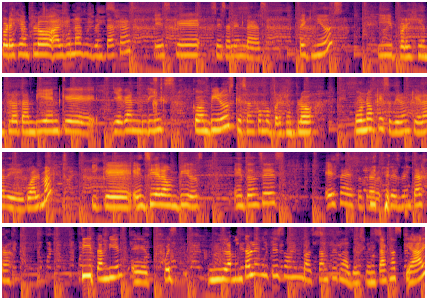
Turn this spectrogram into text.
Por ejemplo, algunas desventajas es que se salen las fake news y por ejemplo también que llegan links con virus que son como por ejemplo uno que subieron que era de Walmart y que en sí era un virus. Entonces, esa es otra desventaja. Sí, también, eh, pues lamentablemente son bastantes las desventajas que hay,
